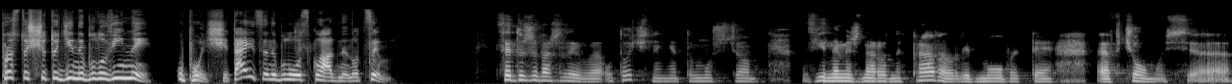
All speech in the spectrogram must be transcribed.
Просто що тоді не було війни у Польщі, та і це не було ускладнено цим. Це дуже важливе уточнення, тому що згідно міжнародних правил відмовити е, в чомусь, е,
